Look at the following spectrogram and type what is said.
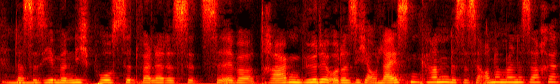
mhm. dass es jemand nicht postet, weil er das jetzt selber tragen würde oder sich auch leisten kann. Das ist ja auch nochmal eine Sache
